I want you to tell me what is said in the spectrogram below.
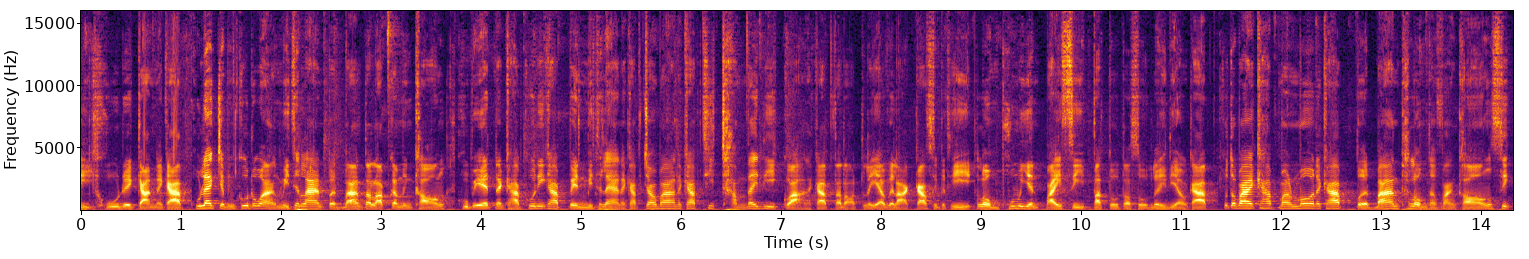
4 คู่ด้วยกันนะครับคู่แรกจะเป็นคู่ระหว่างมิเทแลนเปิดบ้านต้อนรับการเป็นของคูเอสนะครับคู่นี้ครับเป็นมิเทแลนด์นะครับเจ้าบ้านนะครับที่ทำได้ดีกว่านะครับตลอดระยะเวลา 90 นาทีถล่มผู้มาเยือนไป 4 ประตูต่อศูนย์เลยทีเดียวครับคู่ต่อไปครับมาร์โมนะครับเปิดบ้านถล่มทางฝั่งของซิก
